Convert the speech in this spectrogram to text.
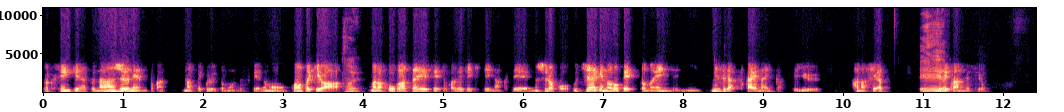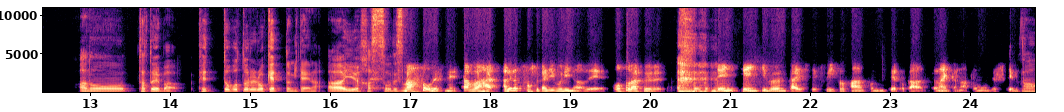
1970年とかになってくると思うんですけれども、この時は、はい。まだ小型衛星とか出てきていなくて、むしろこう、打ち上げのロケットのエンジンに水が使えないかっていう話がえ出てー、たんですよ。あのー例えば、ペットボトルロケットみたいな、ああいう発想ですか、まあそうですね。多分、はあれだとさすがに無理なので、おそらく 電電気分解して水素酸素にしてとかじゃないかなと思うんですけど、あ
